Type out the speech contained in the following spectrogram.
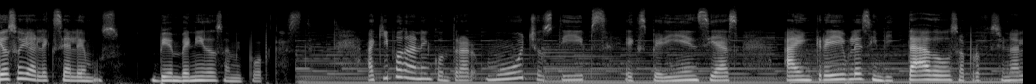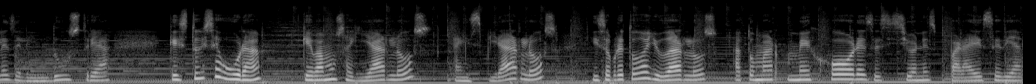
Yo soy Alexia Lemus. Bienvenidos a mi podcast. Aquí podrán encontrar muchos tips, experiencias, a increíbles invitados, a profesionales de la industria, que estoy segura que vamos a guiarlos, a inspirarlos y sobre todo ayudarlos a tomar mejores decisiones para ese día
